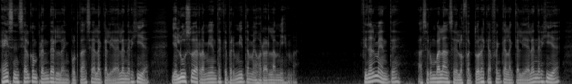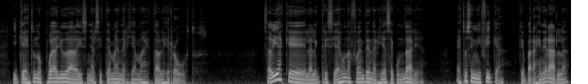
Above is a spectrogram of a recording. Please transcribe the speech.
Es esencial comprender la importancia de la calidad de la energía y el uso de herramientas que permitan mejorar la misma. Finalmente, hacer un balance de los factores que afectan la calidad de la energía y que esto nos pueda ayudar a diseñar sistemas de energía más estables y robustos. ¿Sabías que la electricidad es una fuente de energía secundaria? Esto significa que para generarla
